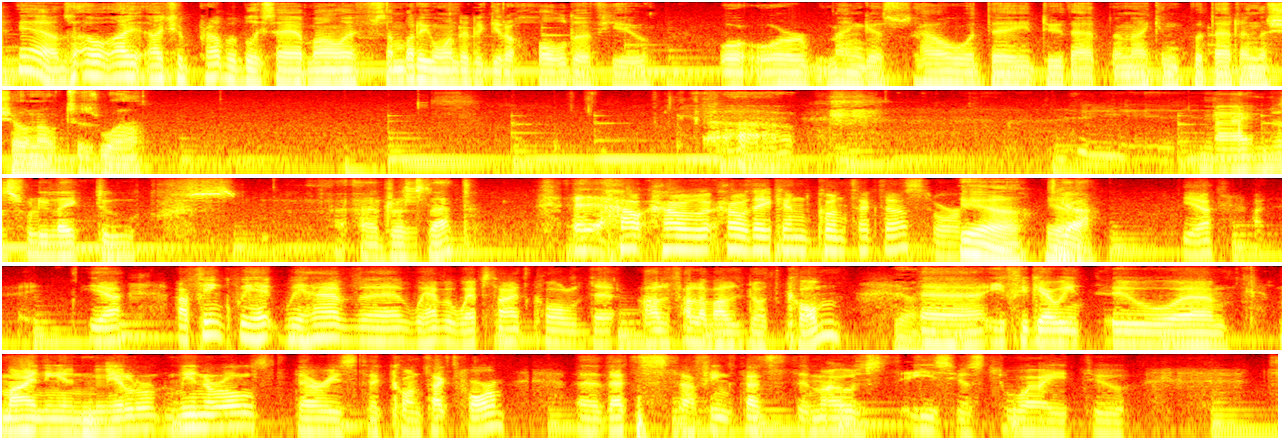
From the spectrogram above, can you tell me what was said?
Yeah, so I, I should probably say, Amol, if somebody wanted to get a hold of you or, or Magnus, how would they do that? And I can put that in the show notes as well. Uh, I just really like to address that. Uh, how how how they can contact us or yeah yeah yeah yeah, I think we ha- we have uh, we have a website called uh, alfalaval.com. Yeah. Uh, if you go into um, mining and minerals, there is the contact form. Uh, that's I think that's the most easiest way to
